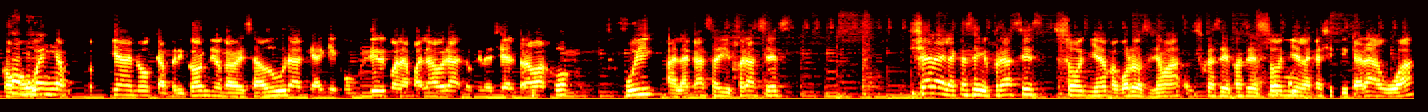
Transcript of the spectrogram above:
Como buen capricorniano, capricornio, cabezadura, que hay que cumplir con la palabra, lo que le decía el trabajo, fui a la casa de disfraces. Ya la de la casa de disfraces, Sonia, me acuerdo que se llama su casa de disfraces Sonia en la calle Nicaragua.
